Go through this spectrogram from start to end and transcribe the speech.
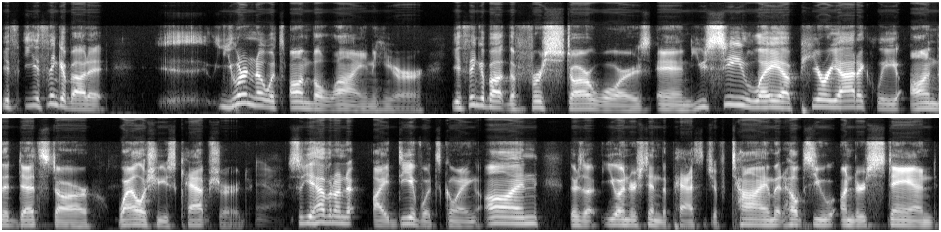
if you think about it, you want to know what's on the line here. You think about the first Star Wars, and you see Leia periodically on the Death Star while she's captured. Yeah. So you have an idea of what's going on. There's a you understand the passage of time. It helps you understand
